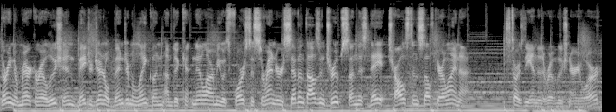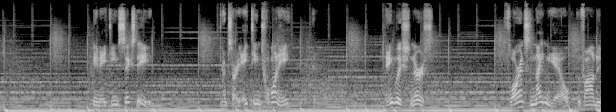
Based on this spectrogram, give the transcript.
during the American Revolution, Major General Benjamin Lincoln of the Continental Army was forced to surrender 7,000 troops on this day at Charleston, South Carolina. It's towards the end of the Revolutionary War. In 1860, I'm sorry, 1820, English nurse Florence Nightingale, who founded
